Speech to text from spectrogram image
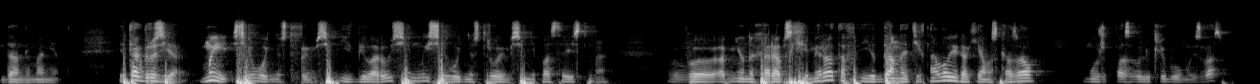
данный момент. Итак, друзья, мы сегодня строимся и в Беларуси, мы сегодня строимся непосредственно в Объединенных Арабских Эмиратах, и данная технология, как я вам сказал, может позволить любому из вас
